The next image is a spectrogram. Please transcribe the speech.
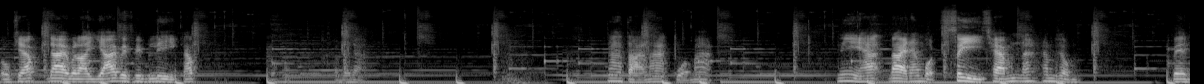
โอเคครับ ได้เวลาย้ายไปพรีเมียร์ลีครับทำไม่ได้หน้าตาน่ากลัวมาก นี่ฮะ ได้ทั้งหมด 4 แชมป์นะท่านผู้ชม เป็น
